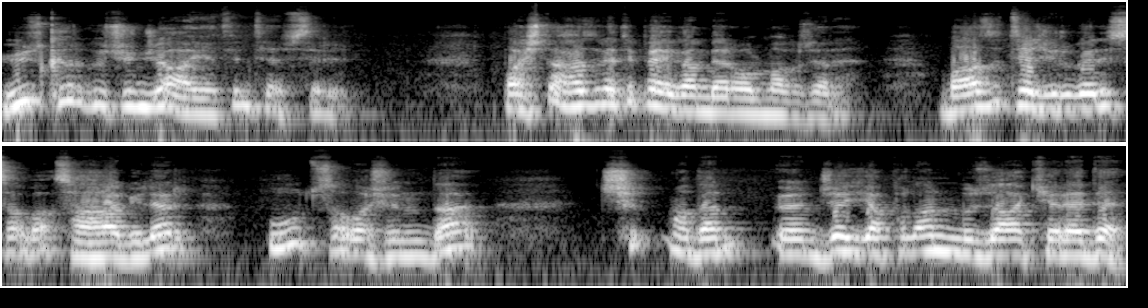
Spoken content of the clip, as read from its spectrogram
...143. ayetin tefsiri. Başta Hazreti Peygamber olmak üzere bazı tecrübeli sahabiler Uhud Savaşı'nda çıkmadan önce yapılan müzakerede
